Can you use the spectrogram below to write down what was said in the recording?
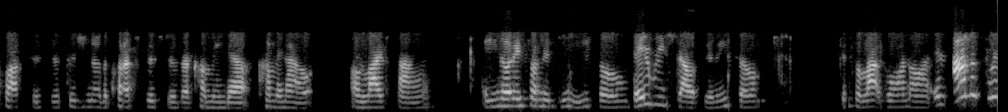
Clark sisters because you know the Clark sisters are coming out coming out on Lifetime, and you know they're from the D, so they reached out to me. So it's a lot going on. And honestly,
